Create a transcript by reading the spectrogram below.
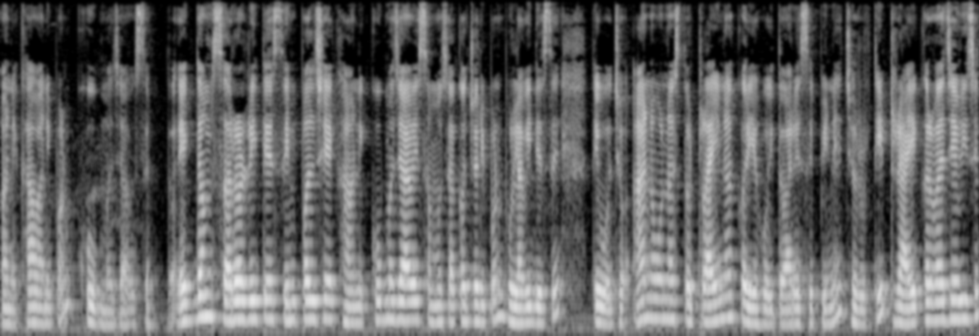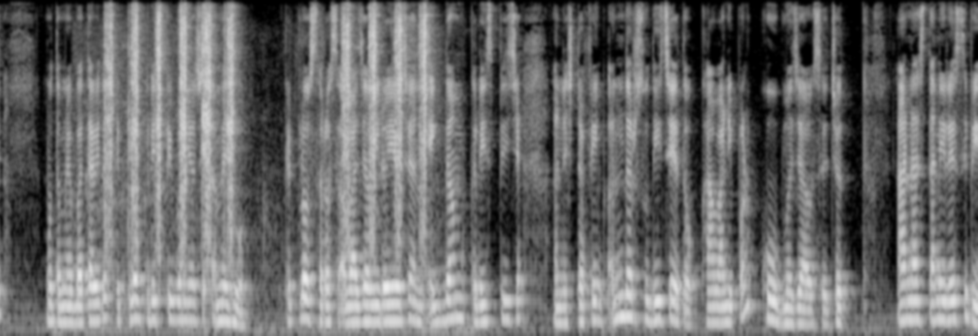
અને ખાવાની પણ ખૂબ મજા આવશે. તો એકદમ સરળ રીતે સિમ્પલ છે, ખાવાની ખૂબ મજા આવે, સમોસા કચોરી પણ ભૂલાવી દેશે તેવો જો આ નવો નાસ્તો ટ્રાય ના કર્યો હોય તો આ રેસીપીને જરૂરથી ટ્રાય કરવા જેવી છે. હું તમને બતાવી દઉં કેટલો ક્રિસ્પી બન્યો છે. તમે જુઓ, કેટલો સરસ અવાજ આવી રહ્યો છે અને એકદમ ક્રિસ્પી છે અને સ્ટફિંગ અંદર સુધી છે તો ખાવાની પણ ખૂબ મજા આવશે. જો આ નાસ્તાની રેસીપી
